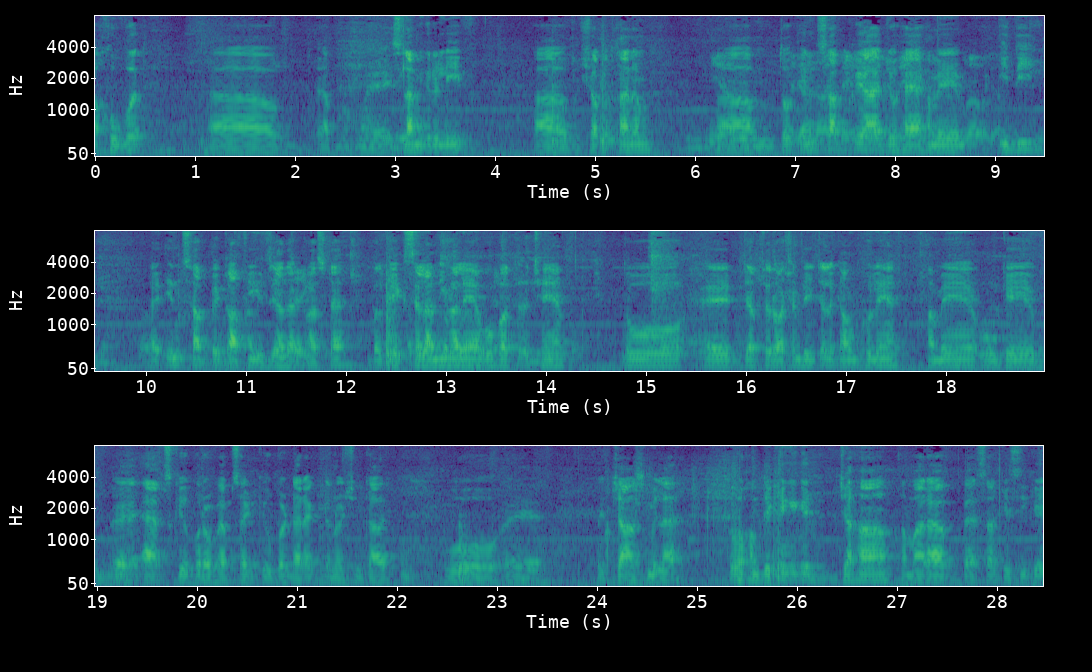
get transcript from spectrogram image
अखुवत इस्लामिक रिलीफ शौकत खानम तो इन सब का जो है हमें ईदी, इन सब पे काफ़ी ज़्यादा ट्रस्ट है, बल्कि एक सैलानी वाले हैं, वो बहुत अच्छे हैं। तो जब से रोशन डिजिटल अकाउंट खुले हैं, हमें उनके ऐप्स के ऊपर और वेबसाइट के ऊपर डायरेक्ट डोनेशन का वो चांस मिला है। तो हम देखेंगे कि जहाँ हमारा पैसा किसी के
